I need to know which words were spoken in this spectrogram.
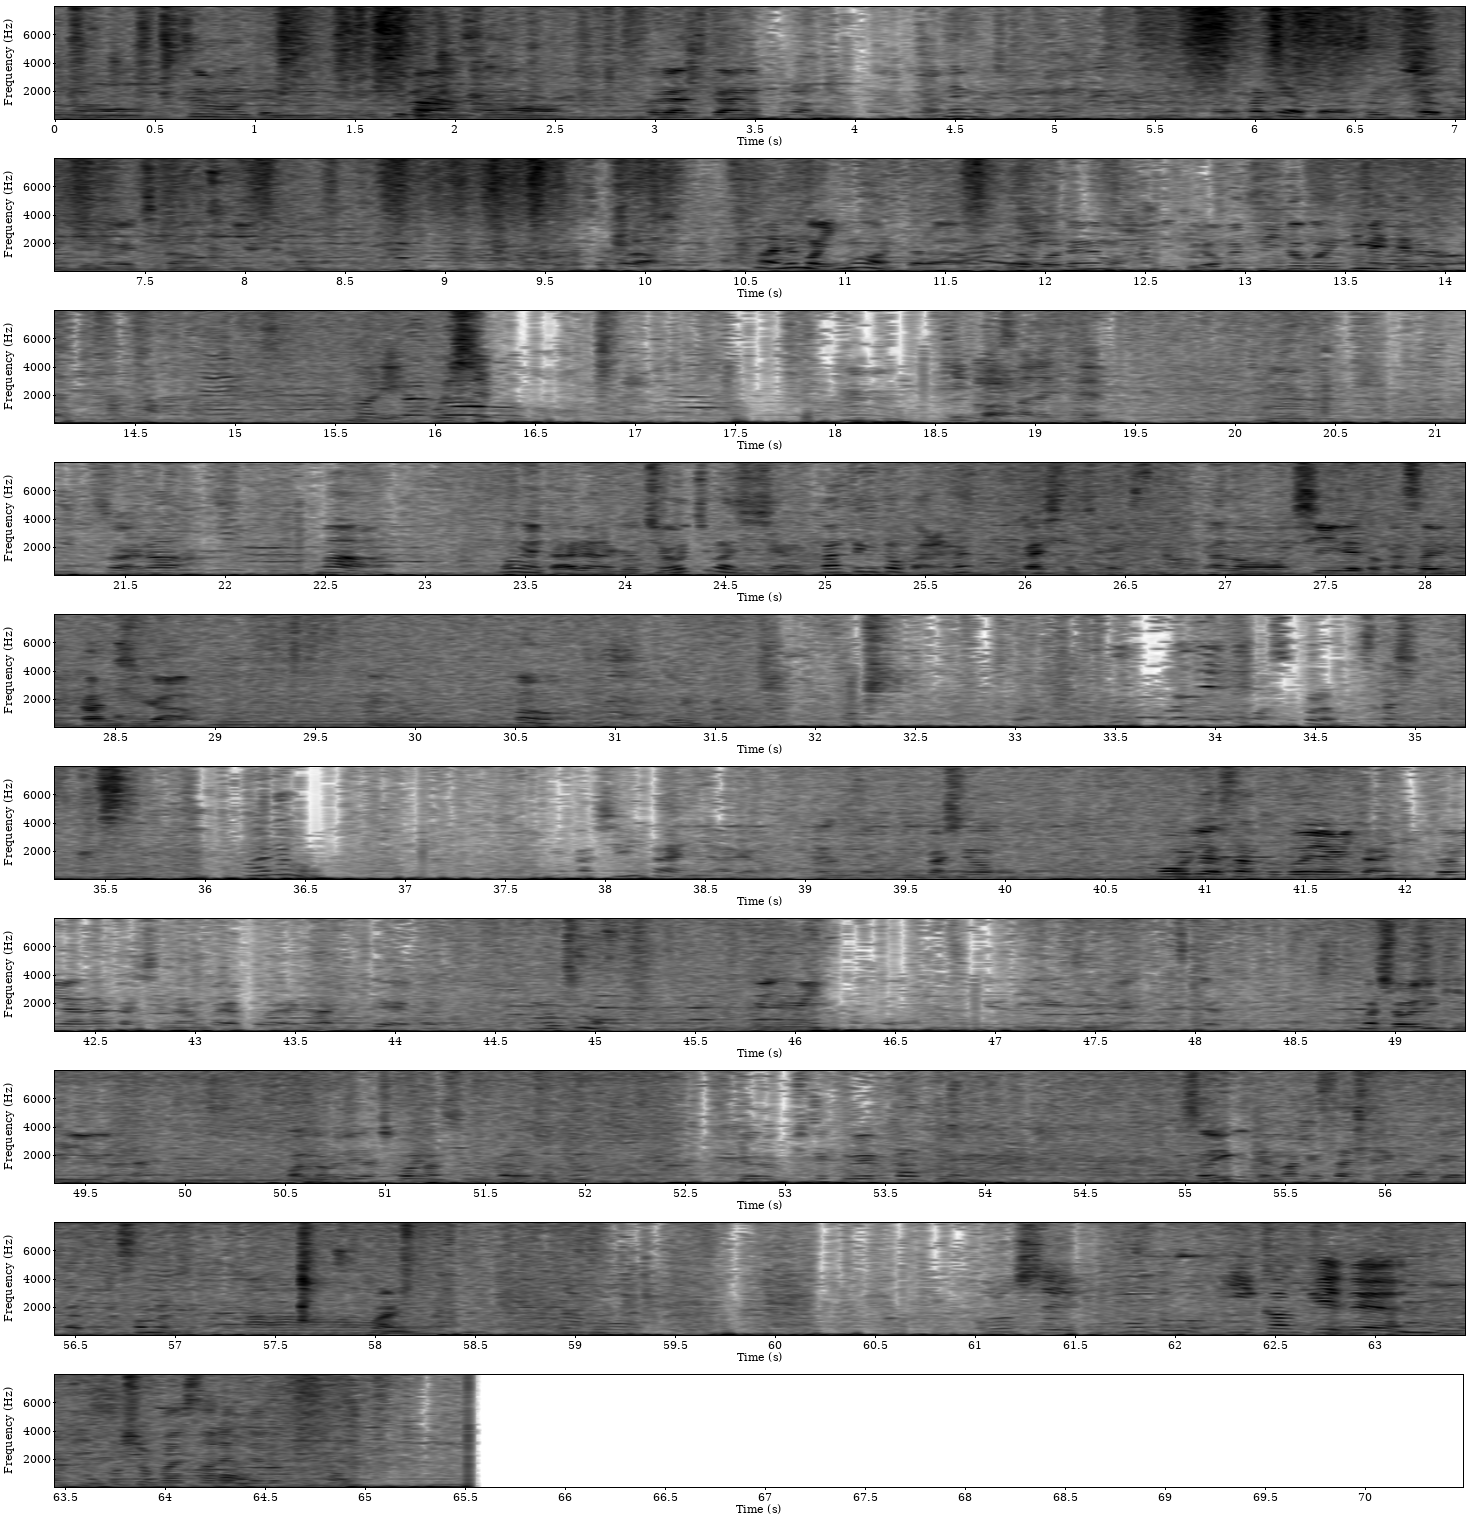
専門店に一番その取り扱いのプロのとか言ったらねもちろんね、うん、酒やったら鈴木商店っていうのが一番大きいんですけどそこらまあでも今だったらどこででもいいけど別にどこで決めてるとかじゃないやっぱり美味しいものをうん。理解されてうん。そうやな。まあこの人あれなんだけど町市場自身が変わってきとうからね昔と違ってあの仕入れとかそういうのの感じがうん。どういうかなねまあそこら難しい難しいまあでも昔みたいにあれよあの昔の氷屋さん。と問屋みたいに問屋なん。かしてなん。ぼやこうやじゃなくてどっちもウィンウィンっていう気でやっててねまあ正直に言うよな今度売り出しこん。なん。するからちょっと協力してくれるかっていうのもそういうて負けさせて儲けようかとかそん。なん。じゃないああまあいいともいい関係でうんもちろんお商売されてる。そう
